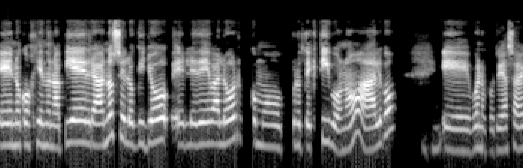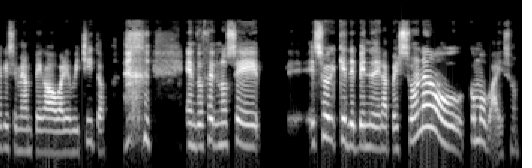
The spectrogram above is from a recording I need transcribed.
eh, no cogiendo una piedra, no sé, lo que yo le dé valor como protectivo, ¿no? A algo. bueno, pues tú ya sabes que se me han pegado varios bichitos. Entonces, no sé, ¿eso es que depende de la persona o cómo va eso?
